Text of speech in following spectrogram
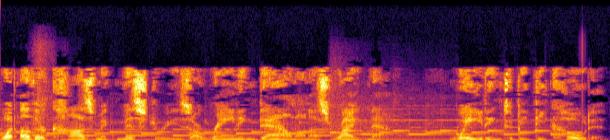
What other cosmic mysteries are raining down on us right now, waiting to be decoded?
